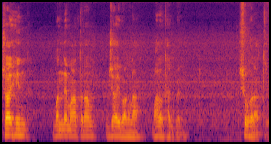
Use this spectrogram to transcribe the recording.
জয় হিন্দ, বন্দে মাতরম, জয় বাংলা। ভালো থাকবেন। শুভরাত্রি।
